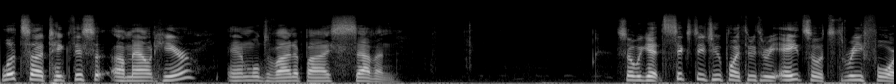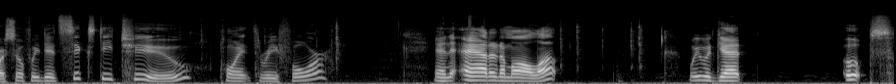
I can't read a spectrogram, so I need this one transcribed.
Let's uh, take this amount here, and we'll divide it by 7. So we get 62.338, so it's 34. So if we did 62.34 and added them all up, we would get, oops,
